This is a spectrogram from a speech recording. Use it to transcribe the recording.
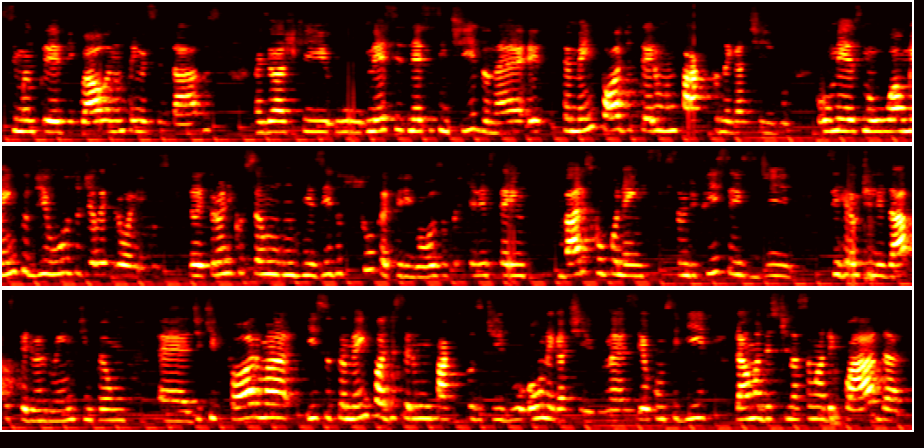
se manteve igual, eu não tenho esses dados, mas eu acho que o, nesse, nesse sentido, né, também pode ter um impacto negativo, ou mesmo o aumento de uso de eletrônicos. Eletrônicos são um resíduo super perigoso, porque eles têm vários componentes que são difíceis de se reutilizar posteriormente. Então, é, de que forma isso também pode ser um impacto positivo ou negativo, né? Se eu conseguir dar uma destinação adequada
